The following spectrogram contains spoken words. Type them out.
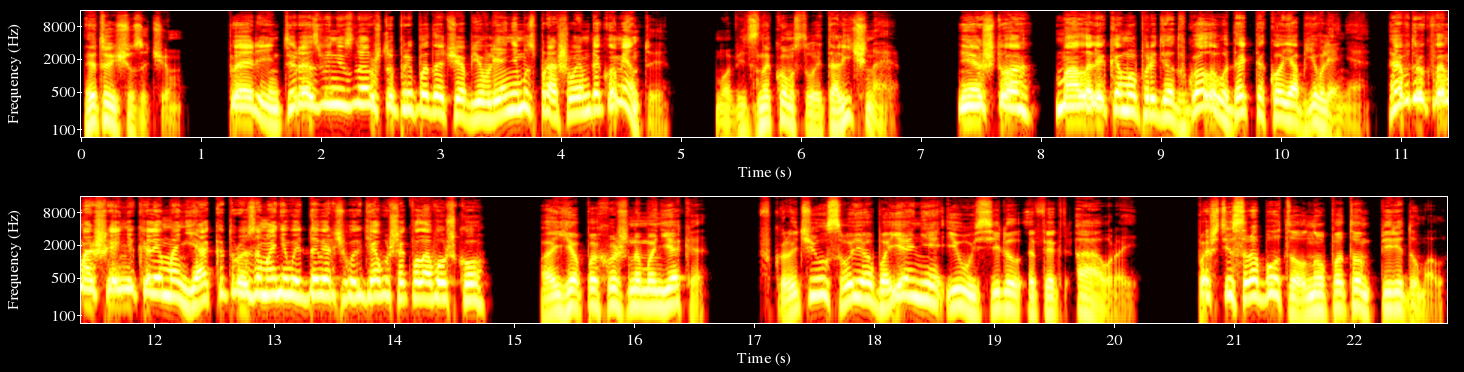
Это еще зачем? «Парень, ты разве не знал, что при подаче объявления мы спрашиваем документы?» «Но ведь знакомство — это личное». «И что? Мало ли кому придет в голову дать такое объявление. А вдруг вы мошенник или маньяк, который заманивает доверчивых девушек в ловушку?» «А я похож на маньяка?» Включил свое обаяние и усилил эффект аурой. Почти сработал, но потом передумал.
